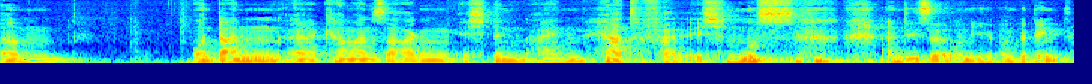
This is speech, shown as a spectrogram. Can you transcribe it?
Ähm, und dann äh, kann man sagen, ich bin ein Härtefall, ich muss an diese Uni unbedingt.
